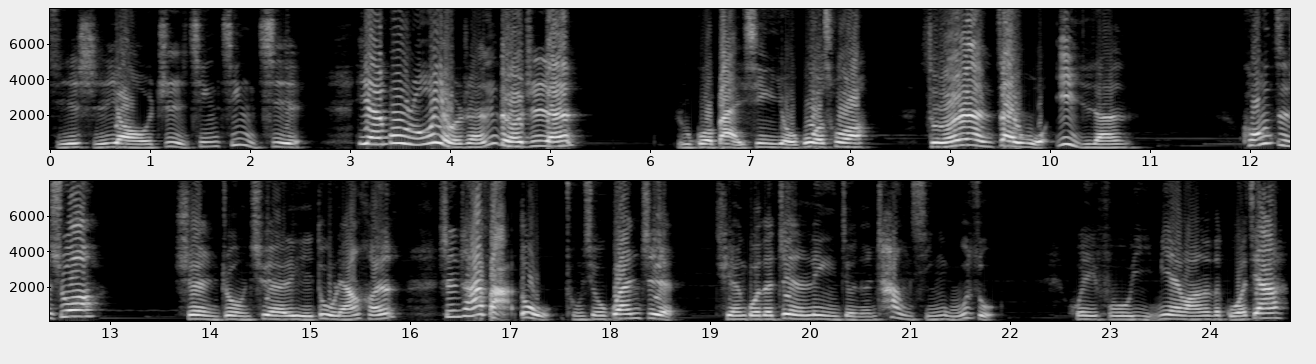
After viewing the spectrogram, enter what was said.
即使有至亲亲戚，也不如有仁德之人。如果百姓有过错，责任在我一人。”孔子说：“慎重确立度量衡，审查法度，重修官制，全国的政令就能畅行无阻。”恢复已灭亡了的国家，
